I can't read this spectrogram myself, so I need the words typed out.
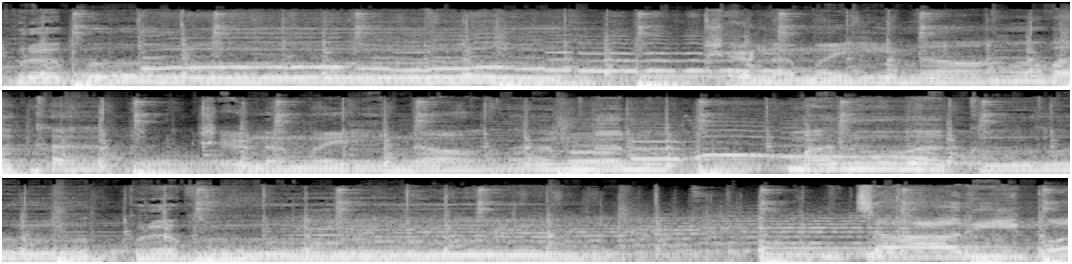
ప్రభు. క్షణమైనా ఒక్క క్షణమైనా నన్ను మరువకు ప్రభు. జారిపో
